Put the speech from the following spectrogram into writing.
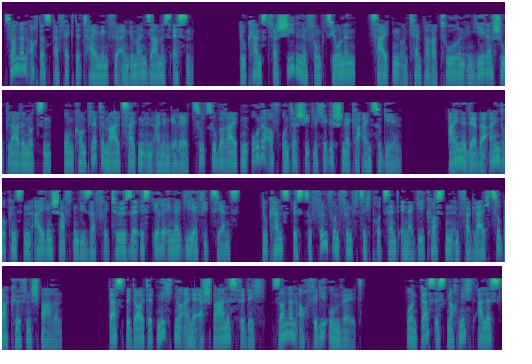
sondern auch das perfekte Timing für ein gemeinsames Essen. Du kannst verschiedene Funktionen, Zeiten und Temperaturen in jeder Schublade nutzen, um komplette Mahlzeiten in einem Gerät zuzubereiten oder auf unterschiedliche Geschmäcker einzugehen. Eine der beeindruckendsten Eigenschaften dieser Fritteuse ist ihre Energieeffizienz. Du kannst bis zu 55% Energiekosten im Vergleich zu Backöfen sparen. Das bedeutet nicht nur eine Ersparnis für dich, sondern auch für die Umwelt. Und das ist noch nicht alles,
